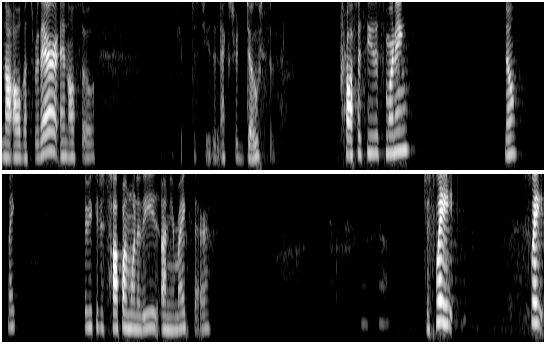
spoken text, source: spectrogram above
not all of us were there, and also we could just use an extra dose of prophecy this morning. No, Mike. Maybe you could just hop on one of these on your mic there. Just wait. Just wait.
